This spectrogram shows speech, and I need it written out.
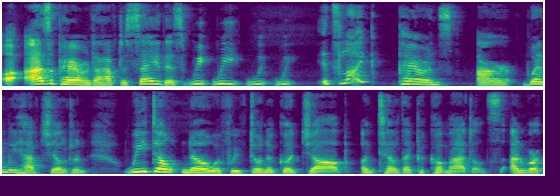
uh, as a parent i have to say this we, we we we it's like parents are when we have children we don't know if we've done a good job until they become adults. And we're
